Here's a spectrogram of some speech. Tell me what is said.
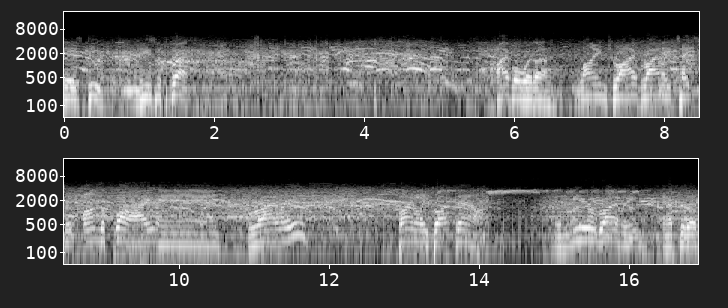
is deep, and he's a threat. Heibel with a line drive. Riley takes it on the fly, and Riley finally brought down. Amir Riley, after that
